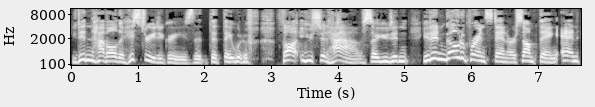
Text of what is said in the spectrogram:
you didn't have all the history degrees that that they would have thought you should have so you didn't you didn't go to Princeton or something and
